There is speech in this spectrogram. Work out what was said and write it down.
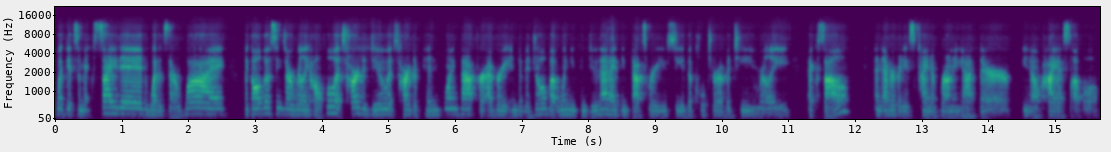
what gets them excited what is their why? Like all those things are really helpful. It's hard to do it's hard to pinpoint that for every individual but when you can do that i think that's where you see the culture of a team really excel and everybody's kind of running at their you know highest level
